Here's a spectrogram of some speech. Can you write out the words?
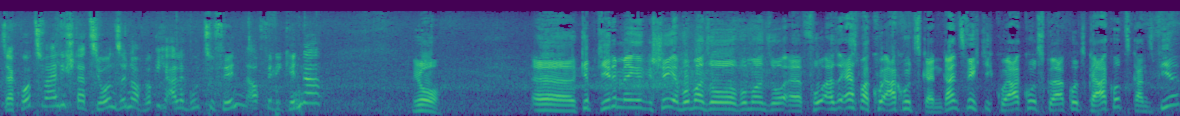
sehr kurzweilig. Stationen sind auch wirklich alle gut zu finden, auch für die Kinder. Jo. Äh, gibt jede Menge Geschichte, wo man so, wo man so, äh, vor- also erstmal QR-Codes scannen. Ganz wichtig, QR-Codes, QR-Codes, QR-Codes, ganz viel.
